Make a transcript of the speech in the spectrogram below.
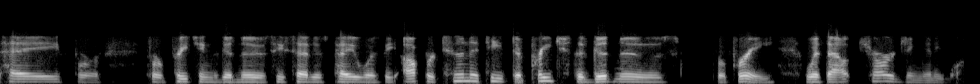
pay for for preaching the good news. He said his pay was the opportunity to preach the good news for free without charging anyone.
